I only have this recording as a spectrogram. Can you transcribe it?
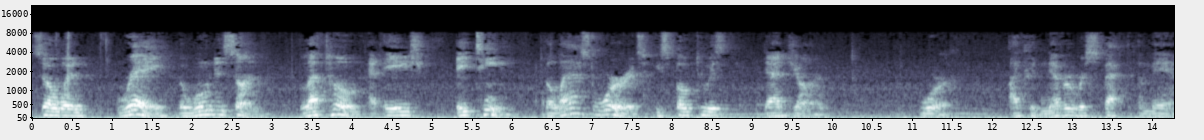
So when Ray, the wounded son, left home at age 18, the last words he spoke to his dad John were, I could never respect a man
